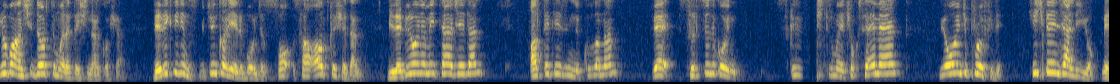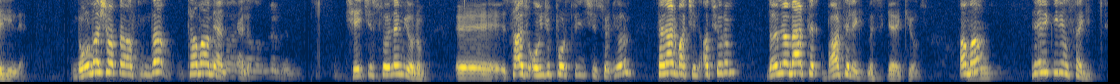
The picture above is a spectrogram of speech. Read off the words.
Rubanş'ı dört numara peşinden koşan. Derek Williams bütün kariyeri boyunca so, sağ alt köşeden birebir oynamayı tercih eden, atletizmini kullanan ve sırt dönük oyun sıkıştırmayı çok sevmeyen bir oyuncu profili. Hiç benzerliği yok Melli ile. Normal şartlar altında tamamen yani şey için söylemiyorum. E, sadece oyuncu portföyü için söylüyorum. Fenerbahçe'nin atıyorum Danilo Bartel'e gitmesi gerekiyordu. Ama hı hı. Derek Williams'a gitti.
